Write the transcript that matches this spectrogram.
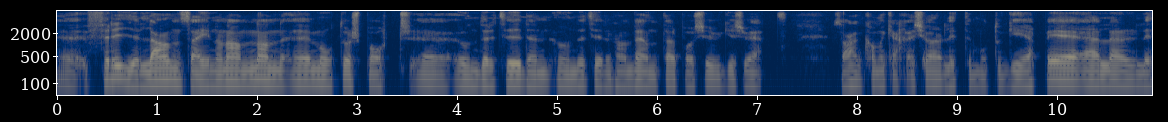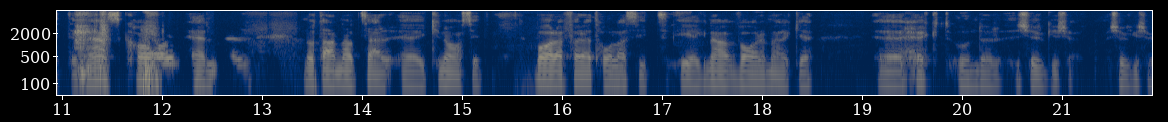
eh, frilansa i någon annan eh, motorsport under, tiden, under tiden han väntar på 2021. Så han kommer kanske köra lite MotoGP eller lite Nascar eller något annat så här knasigt bara för att hålla sitt egna varumärke eh, högt under 2020, 2020.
